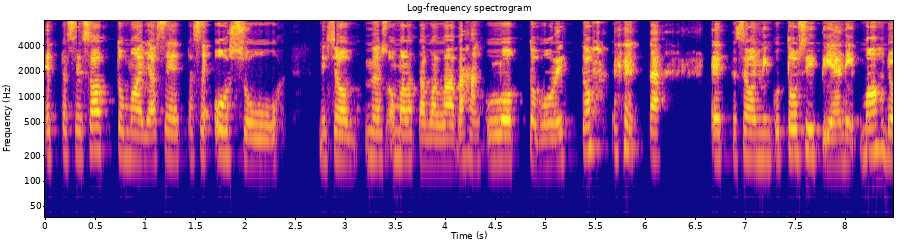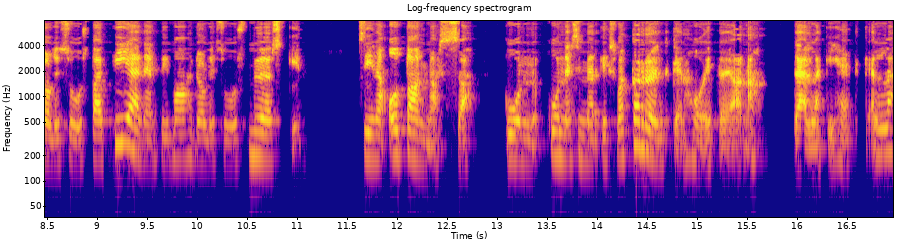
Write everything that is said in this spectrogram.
että se sattuma ja se, että se osuu, niin se on myös omalla tavallaan vähän kuin lottovoitto, että, että se on niin kuin tosi pieni mahdollisuus tai pienempi mahdollisuus myöskin siinä otannassa kuin, kuin esimerkiksi vaikka röntgenhoitajana tälläkin hetkellä.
